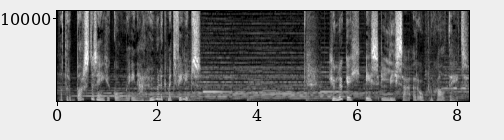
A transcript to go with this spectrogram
dat er barsten zijn gekomen in haar huwelijk met Philips. Gelukkig is Lisa er ook nog altijd,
